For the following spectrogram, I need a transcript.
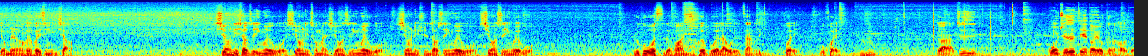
有没有人会会心一笑？希望你笑是因为我，希望你充满希望是因为我，希望你寻找是因为我，希望是因为我。如果我死的话，你会不会来我的葬礼？会，不会？嗯哼，对吧、就是我觉得这些都有更好的，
